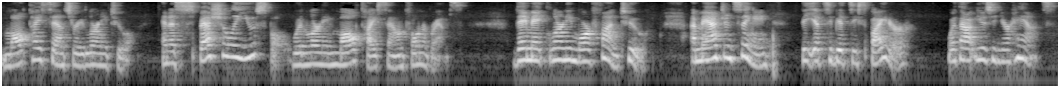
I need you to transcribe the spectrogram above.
multisensory learning tool and especially useful when learning multi-sound phonograms. They make learning more fun too. Imagine singing the Itsy Bitsy Spider without using your hands.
